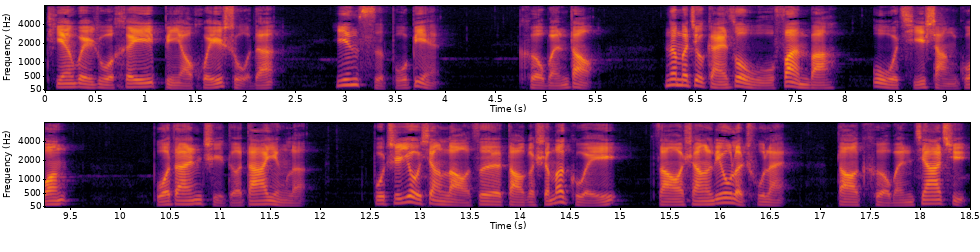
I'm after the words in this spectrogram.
天未入黑便要回蜀的，因此不便。”可闻道：“那么就改做午饭吧，勿起赏光。”伯丹只得答应了，不知又向老子捣个什么鬼。早上溜了出来，到可文家去。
